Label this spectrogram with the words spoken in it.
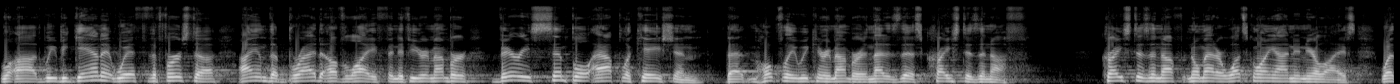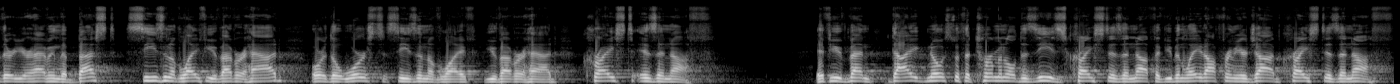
Uh, we began it with the first, uh, I am the bread of life. And if you remember, very simple application that hopefully we can remember, and that is this Christ is enough. Christ is enough no matter what's going on in your lives, whether you're having the best season of life you've ever had or the worst season of life you've ever had. Christ is enough. If you've been diagnosed with a terminal disease, Christ is enough. If you've been laid off from your job, Christ is enough.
